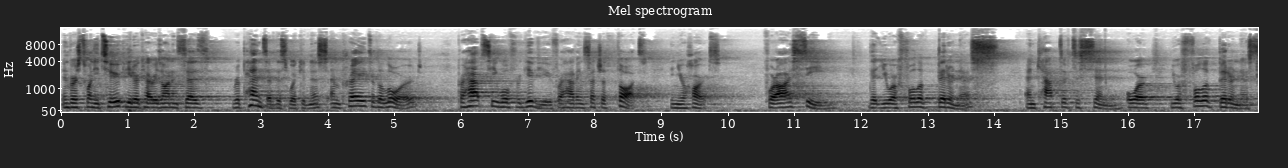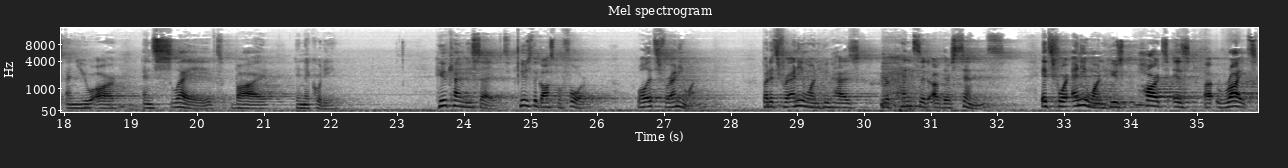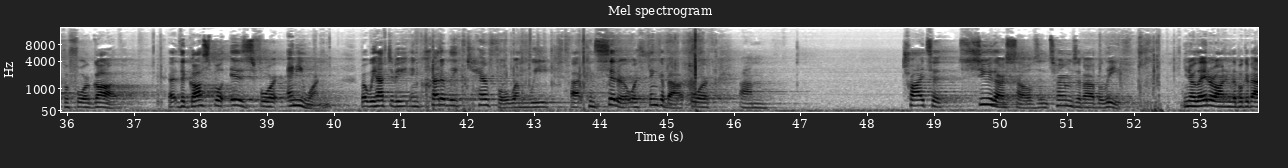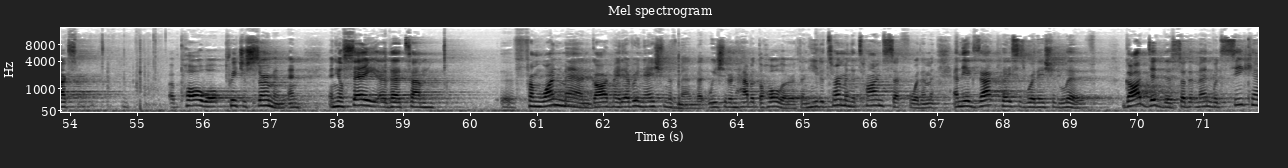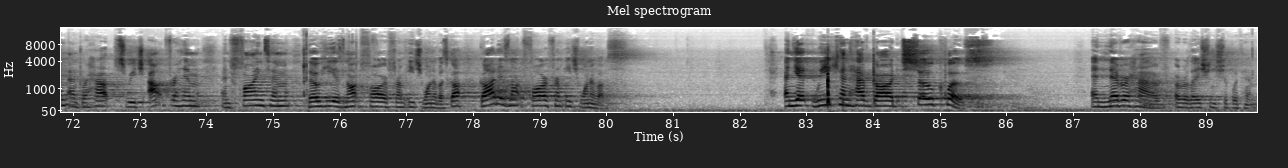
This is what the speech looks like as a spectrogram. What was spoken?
In verse 22, Peter carries on and says, Repent of this wickedness and pray to the Lord. Perhaps he will forgive you for having such a thought in your heart. For I see that you are full of bitterness and captive to sin, or you are full of bitterness and you are enslaved by iniquity. Who can be saved? Who's the gospel for? Well, it's for anyone, but it's for anyone who has repented of their sins. It's for anyone whose heart is uh, right before God. Uh, the gospel is for anyone. But we have to be incredibly careful when we uh, consider or think about or um, try to soothe ourselves in terms of our belief. You know, later on in the book of Acts, uh, Paul will preach a sermon and, and he'll say that um, uh, from one man, God made every nation of men that we should inhabit the whole earth, and He determined the times set for them and the exact places where they should live. God did this so that men would seek Him and perhaps reach out for Him and find Him, though He is not far from each one of us. God, God is not far from each one of us. And yet we can have God so close and never have a relationship with Him.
